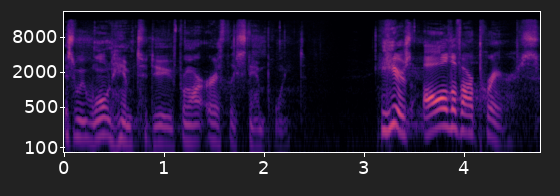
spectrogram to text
as we want Him to do from our earthly standpoint. He hears all of our prayers.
